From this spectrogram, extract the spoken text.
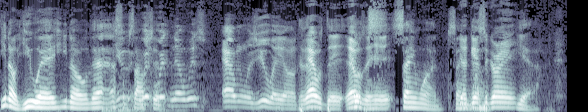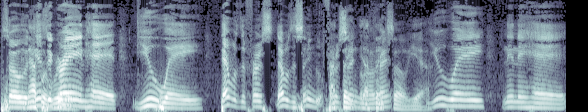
You know, U-Way. You know that, that's You- some soft what- shit. what- now, which album was U-Way on? Because that was the that was a hit. Same one. Same Against one. the Grain. Yeah. So And Against the really- Grain had U-Way. That was the first. That was the single. I First think single. I think right? so. Yeah. U-Way, and then they had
